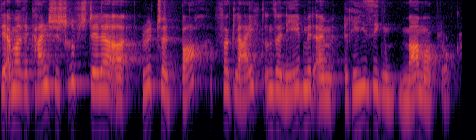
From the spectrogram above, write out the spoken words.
Der amerikanische Schriftsteller äh, Richard Bach vergleicht unser Leben mit einem riesigen Marmorblock.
